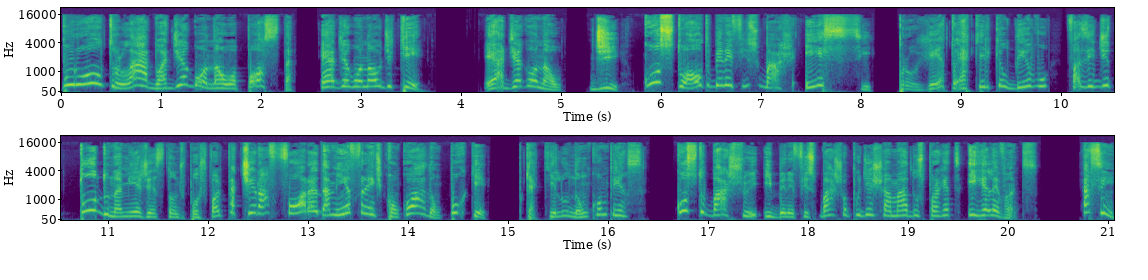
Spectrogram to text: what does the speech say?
Por outro lado, a diagonal oposta é a diagonal de quê? É a diagonal de custo alto e benefício baixo. Esse projeto é aquele que eu devo fazer de tudo na minha gestão de portfólio para tirar fora da minha frente, concordam? Por quê? Porque aquilo não compensa. Custo baixo e benefício baixo eu podia chamar dos projetos irrelevantes. Assim,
